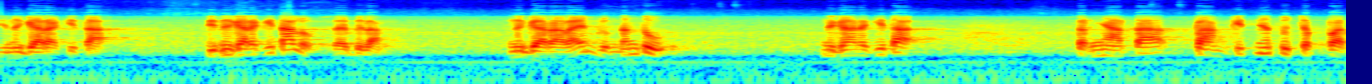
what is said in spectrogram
di negara kita. Di negara kita loh, saya bilang. Negara lain belum tentu. Negara kita ternyata bangkitnya tuh cepat.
